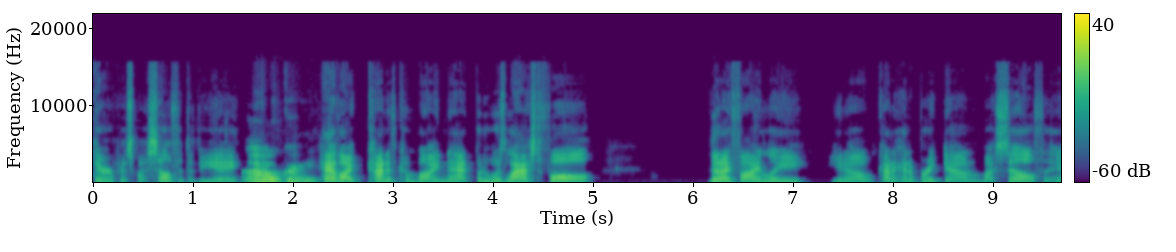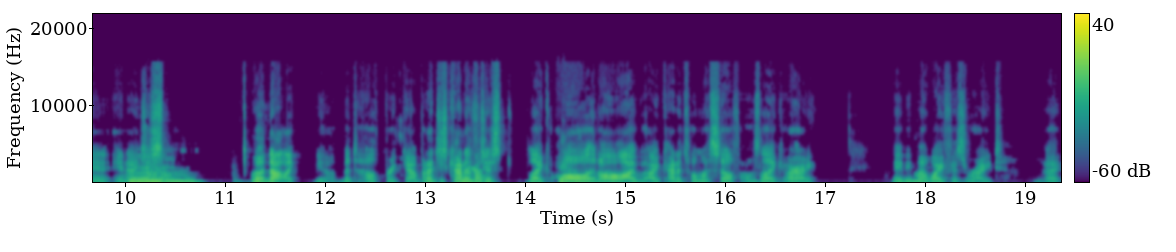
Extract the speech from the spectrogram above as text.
therapist myself at the VA. Oh, great! Have I kind of combined that? But it was last fall that I finally you know, kind of had a breakdown myself, and and I just, mm. well, not like you know, mental health breakdown, but I just kind yeah. of just like yeah. all in all, I I kind of told myself, I was like, all right, maybe my wife is right. I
